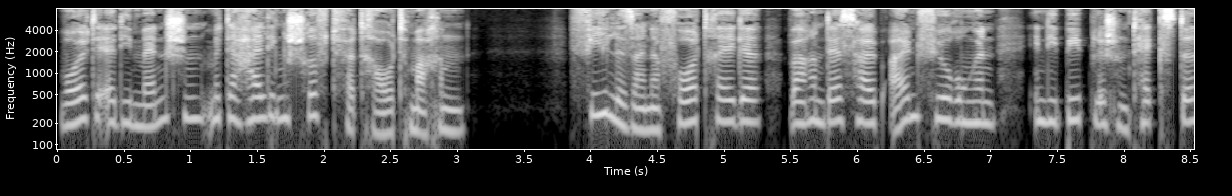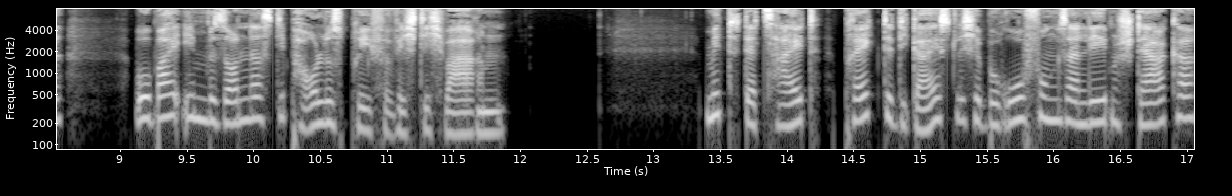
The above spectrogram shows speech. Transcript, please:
wollte er die Menschen mit der Heiligen Schrift vertraut machen. Viele seiner Vorträge waren deshalb Einführungen in die biblischen Texte, wobei ihm besonders die Paulusbriefe wichtig waren. Mit der Zeit prägte die geistliche Berufung sein Leben stärker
